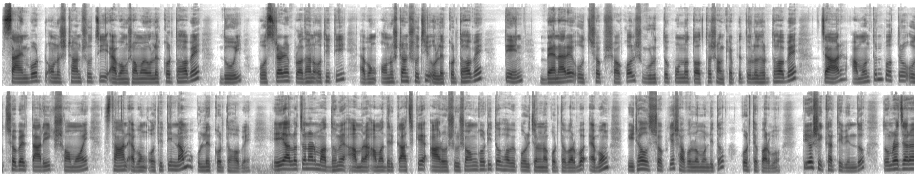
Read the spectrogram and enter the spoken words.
সাইনবোর্ড অনুষ্ঠান সূচি এবং সময় উল্লেখ করতে হবে। দুই পোস্টারের প্রধান অতিথি এবং অনুষ্ঠান সূচি উল্লেখ করতে হবে। তিন, ব্যানারে উৎসব সকল গুরুত্বপূর্ণ তথ্য সংক্ষেপে তুলে ধরতে হবে। চার, আমন্ত্রণপত্র উৎসবের তারিখ, সময়, স্থান এবং অতিথির নাম উল্লেখ করতে হবে। এই আলোচনার মাধ্যমে আমরা আমাদের কাজকে আরও সুসংগঠিতভাবে পরিচালনা করতে পারব এবং পিঠা উৎসবকে সাফল্যমণ্ডিত করতে পারব। প্রিয় শিক্ষার্থীবৃন্দ, তোমরা যারা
